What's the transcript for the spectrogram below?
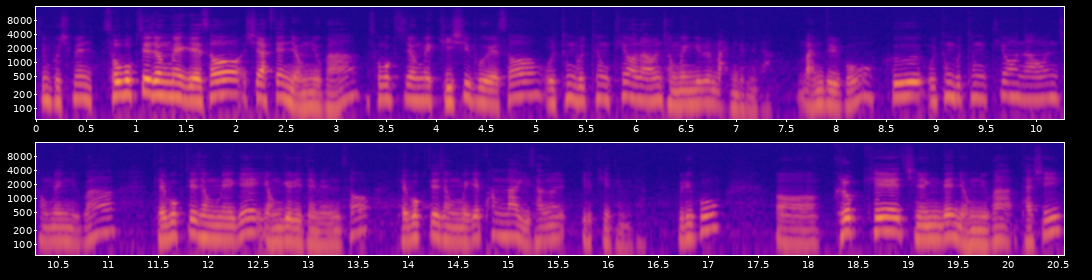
지금 보시면 소복제 정맥에서 시작된 역류가 소복제 정맥 기시부에서 울퉁불퉁 튀어나온 정맥류를 만듭니다. 만들고 그 울퉁불퉁 튀어나온 정맥류가 대복제 정맥에 연결이 되면서 대복제 정맥의 판막 이상을 일으키게 됩니다. 그리고 어, 그렇게 진행된 역류가 다시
